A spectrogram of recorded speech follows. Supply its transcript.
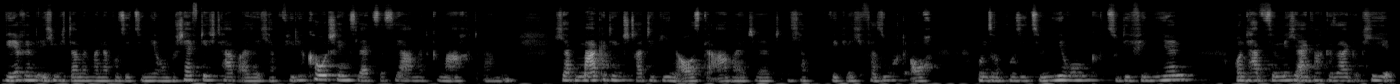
während ich mich da mit meiner Positionierung beschäftigt habe. Also ich habe viele Coachings letztes Jahr mitgemacht. Ähm, ich habe Marketingstrategien ausgearbeitet. Ich habe wirklich versucht, auch unsere Positionierung zu definieren und habe für mich einfach gesagt, okay,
